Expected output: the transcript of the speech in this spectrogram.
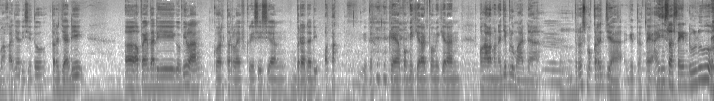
Makanya di situ terjadi eh, apa yang tadi gue bilang quarter life crisis yang berada di otak gitu. Kayak pemikiran-pemikiran pengalaman aja belum ada. Terus mau kerja gitu. TA aja selesaiin dulu.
